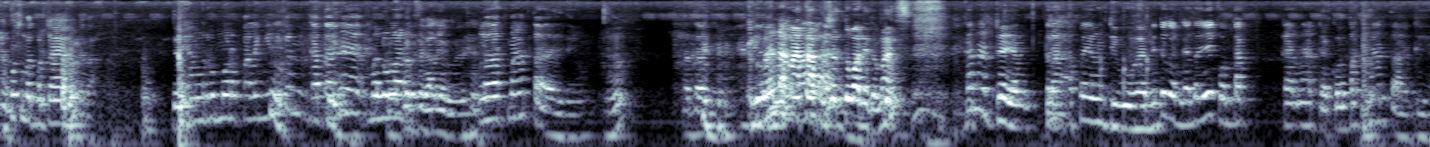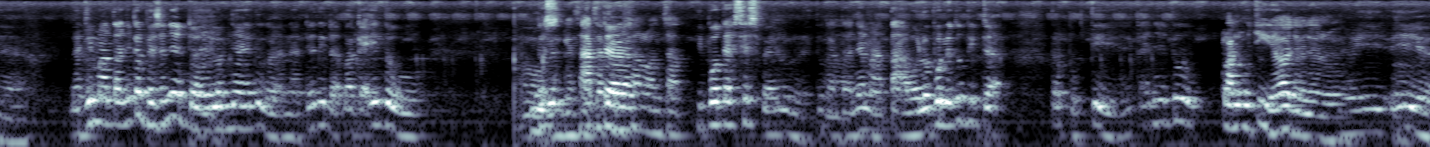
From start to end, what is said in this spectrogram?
aku sempat percaya loh kak Dan yang rumor paling ini kan katanya menular sekali aku lewat mata itu Hah? katanya. Gimana mata bersentuhan itu, Mas? kan ada yang ter- apa yang di Wuhan itu kan katanya kontak karena ada kontak mata dia. Jadi matanya kan biasanya ada helmnya itu kan. Nah, dia tidak pakai itu. Oh, Terus ada- loncat. Hipotesis baru nah, itu katanya mata walaupun itu tidak terbukti. Kayaknya itu klan Uchiha jangan-jangan i- iya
